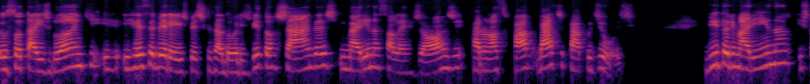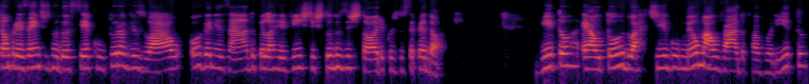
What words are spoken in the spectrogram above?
Eu sou Thaís Blanc e receberei os pesquisadores Vitor Chagas e Marina Soler Jorge para o nosso bate-papo de hoje. Vitor e Marina estão presentes no dossiê Cultura Visual, organizado pela revista Estudos Históricos do CPDOC. Vitor é autor do artigo Meu Malvado Favorito,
